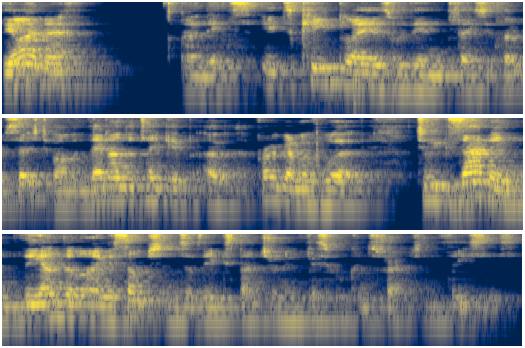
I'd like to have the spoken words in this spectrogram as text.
The IMF and its its key players within Places Vote Research Department then undertake a, a, program of work to examine the underlying assumptions of the expansionary fiscal contraction thesis.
